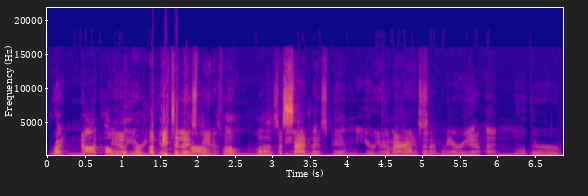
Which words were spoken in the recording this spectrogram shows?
right. Not only Yeah. are you A bitter lesbian as well. A lesbian, sad lesbian. Then you're, You're going marry have to marry Yeah. another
